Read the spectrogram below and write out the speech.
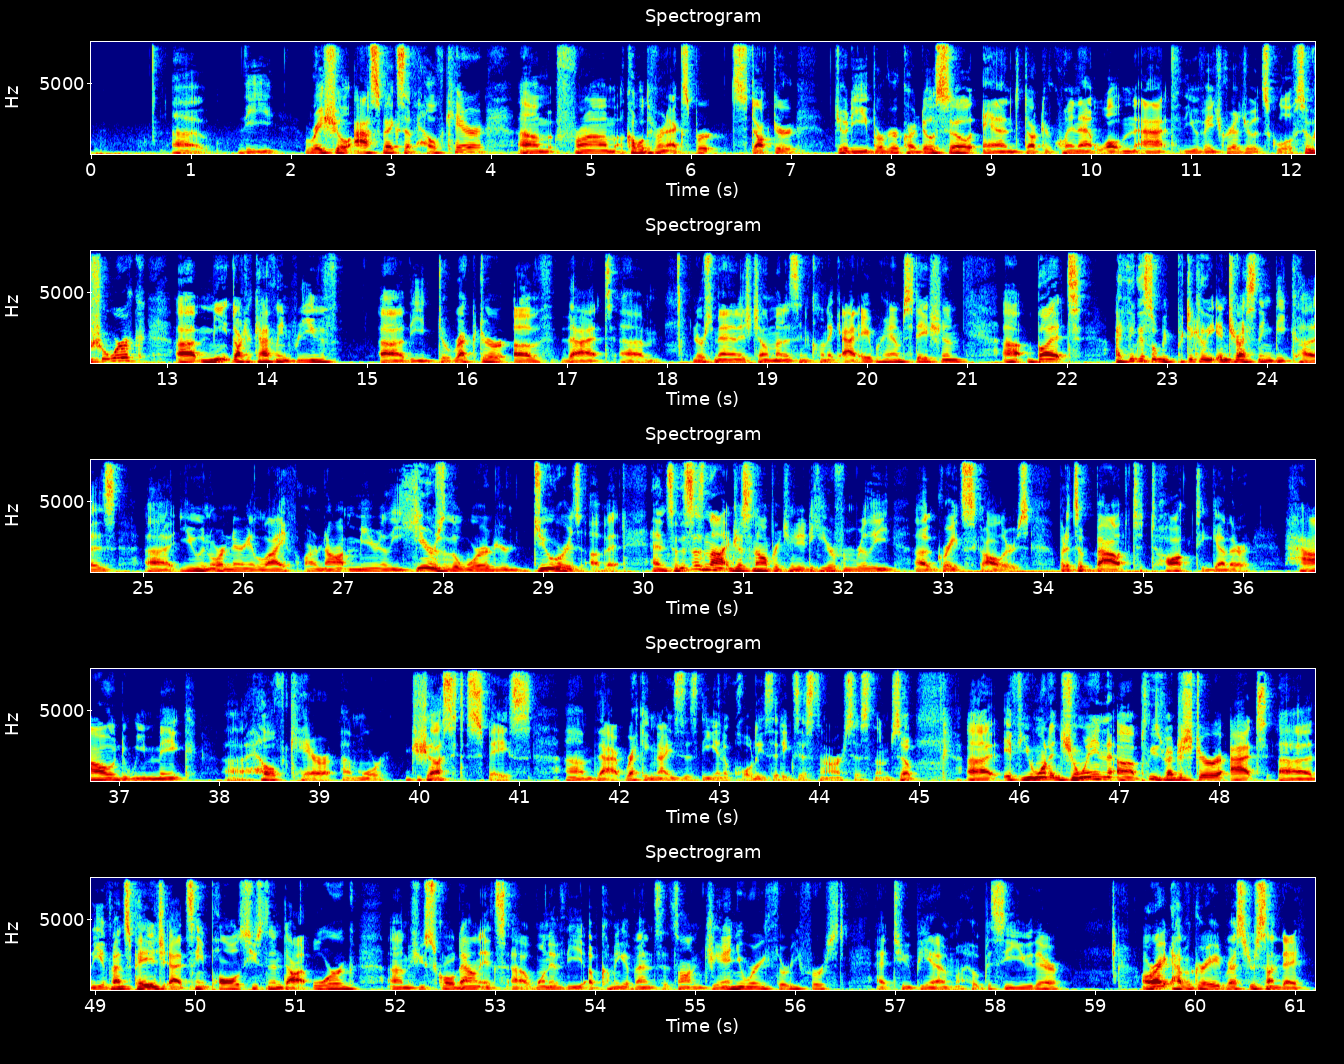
uh, the racial aspects of healthcare um, from a couple different experts, Dr. Jodi Berger Cardoso and Dr. Quenette Walton at the U of H Graduate School of Social Work. Uh, meet Dr. Kathleen Reeve, uh, the director of that um, nurse managed telemedicine clinic at Abraham Station. Uh, but I think this will be particularly interesting because uh, you in ordinary life are not merely hearers of the word, you're doers of it. And so this is not just an opportunity to hear from really uh, great scholars, but it's about to talk together. How do we make uh, healthcare a more just space? Um, that recognizes the inequalities that exist in our system. So, uh, if you want to join, uh, please register at uh, the events page at stpaulshouston.org. Um, if you scroll down, it's uh, one of the upcoming events. It's on January 31st at 2 p.m. I hope to see you there. All right, have a great rest of your Sunday.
